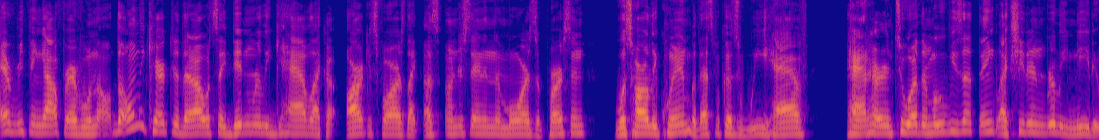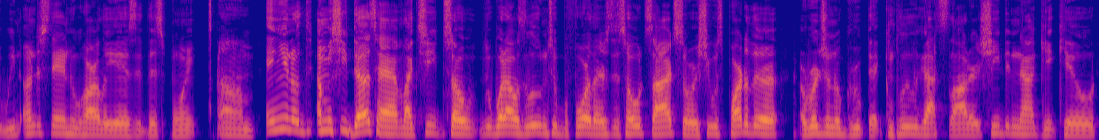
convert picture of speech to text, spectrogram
everything out for everyone. The, only character that I would say didn't really have like an arc as far as like us understanding them more as a person was Harley Quinn, but that's because we have had her in two other movies, I think. Like she didn't really need it. We understand who Harley is at this point. Um, and you know, I mean, she does have like she. So what I was alluding to before, there's this whole side story. She was part of the original group that completely got slaughtered. She did not get killed.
